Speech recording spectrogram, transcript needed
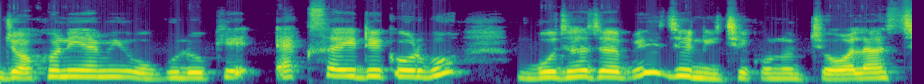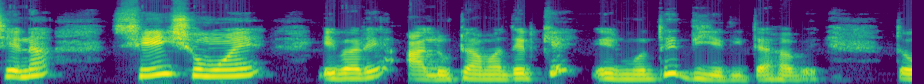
যখনই আমি ওগুলোকে এক সাইডে করব, বোঝা যাবে যে নিচে কোনো জল আসছে না। সেই সময়ে এবারে আলুটা আমাদেরকে এর মধ্যে দিয়ে দিতে হবে। তো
